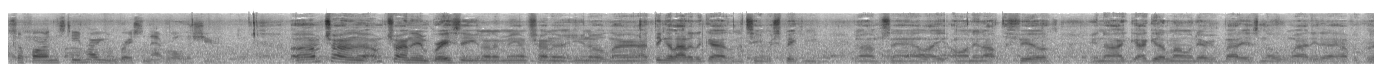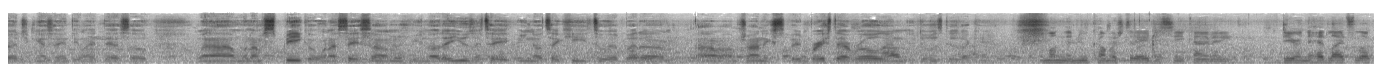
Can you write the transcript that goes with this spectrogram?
so far on this team. How are you embracing that role this year? Uh, I'm trying to I'm trying to embrace it. You know what I mean. I'm trying to you know learn. I think a lot of the guys on the team respect me. You know what I'm saying? Like on and off the field. You know, I, I get along with everybody. There's nobody that I have a grudge against or anything like that. So when I when I speak or when I say something, you know, they usually take you know take heed to it. But um, I'm, I'm, trying to embrace that role and do as good as I can. Among the newcomers today, did you see kind of any deer in the headlights look,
